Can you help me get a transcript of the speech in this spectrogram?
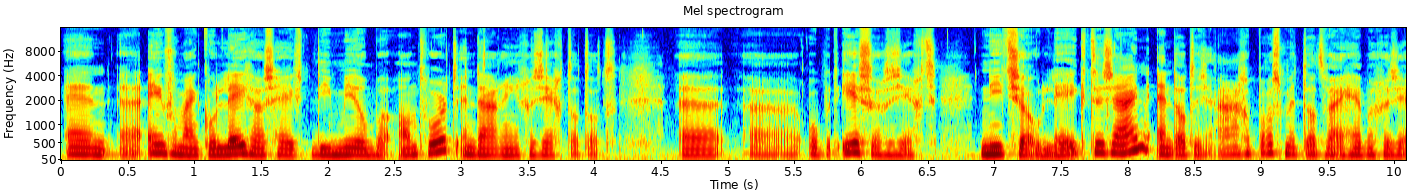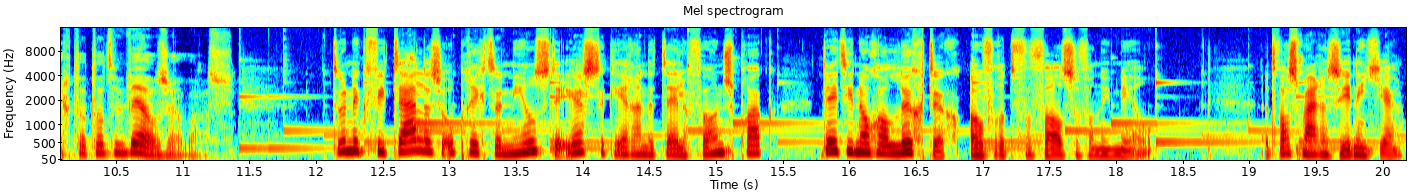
En uh, een van mijn collega's heeft die mail beantwoord en daarin gezegd dat dat uh, uh, op het eerste gezicht niet zo leek te zijn. En dat is aangepast met dat wij hebben gezegd dat dat wel zo was. Toen ik Vitalis-oprichter Niels de eerste keer aan de telefoon sprak, deed hij nogal luchtig over het vervalsen van die mail. Het was maar een zinnetje.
